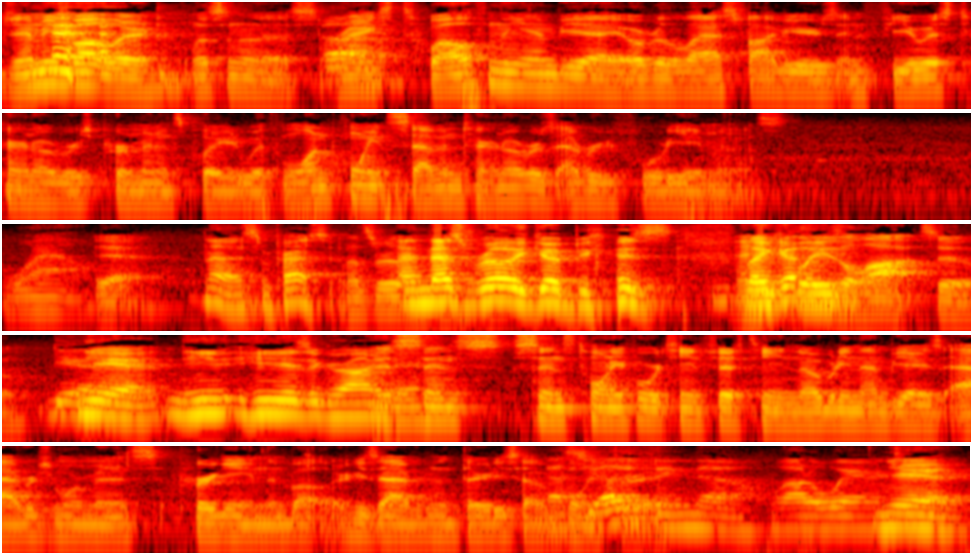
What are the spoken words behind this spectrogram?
Jimmy Butler, listen to this, Uh-huh. ranks 12th in the NBA over the last five years in fewest turnovers per minutes played, with 1.7 turnovers every 48 minutes. Wow. Yeah. No, that's impressive. That's really and that's really good because And like he uh, plays a lot, too. Yeah. yeah, he he is a grinder. And since since 2014-15, nobody in the NBA has averaged more minutes per game than Butler. He's averaging 37. That's the other thing, though. A lot of wear and tear. Yeah.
